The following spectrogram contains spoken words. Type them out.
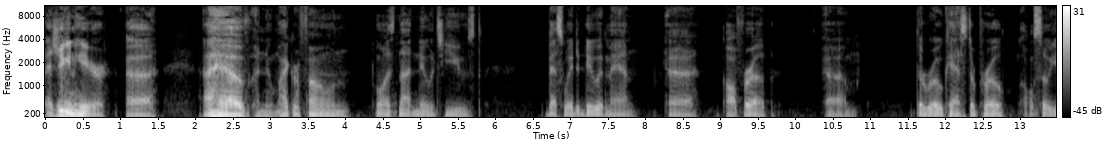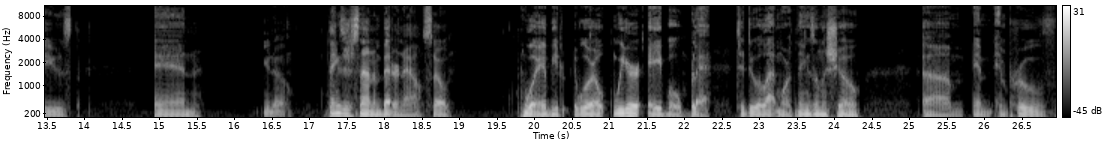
as you can hear, uh, I have a new microphone. Well, it's not new, it's used. Best way to do it, man. Uh, offer up. Um, the Rodecaster Pro also used, and you know, things are sounding better now. So we're able, we're, we're able blah, to do a lot more things on the show um, and improve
